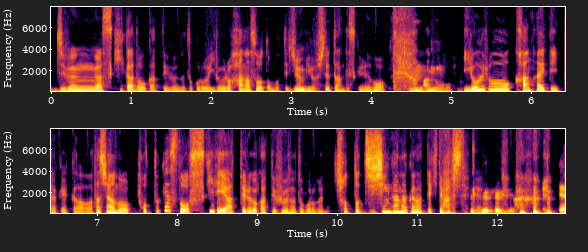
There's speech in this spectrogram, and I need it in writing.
自分が好きかどうかっていう風なところを色々話そうと思って準備をしてたんですけれども、うんうん。あの、色々考えていった結果、私あの、ポッドキャストを好きでやってるのかっていう風なところが、ちょっと自信がなくなってきてましてね。いや、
